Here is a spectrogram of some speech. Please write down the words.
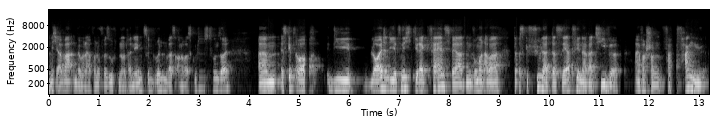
nicht erwarten, wenn man einfach nur versucht, ein Unternehmen zu gründen, was auch noch was Gutes tun soll. Ähm, es gibt aber auch die Leute, die jetzt nicht direkt Fans werden, wo man aber das Gefühl hat, dass sehr viel Narrative einfach schon verfangen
